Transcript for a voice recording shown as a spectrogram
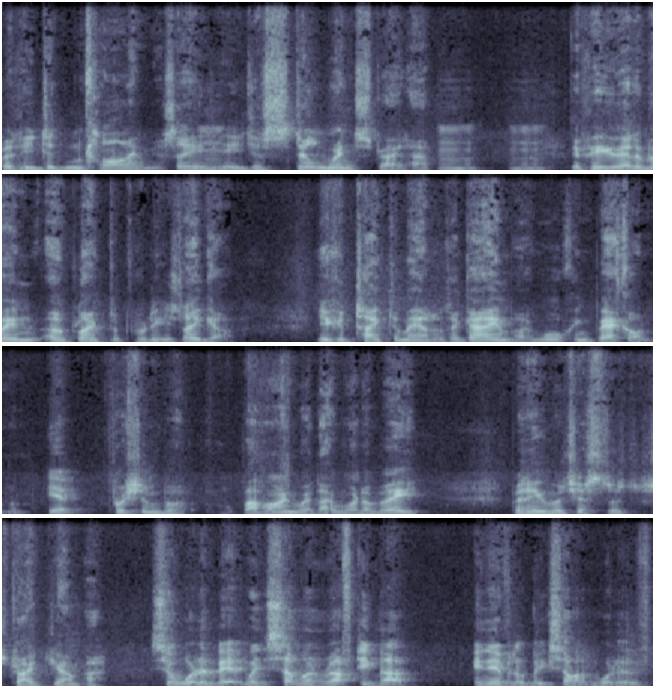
But he didn't climb, you see. Mm. He just still went straight up. Mm, mm. If he had been a bloke to put his leg up, you could take them out of the game by walking back on them, Yep. push them be- behind where they want to be. But he was just a straight jumper. So what about when someone roughed him up? Inevitably, someone would have.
